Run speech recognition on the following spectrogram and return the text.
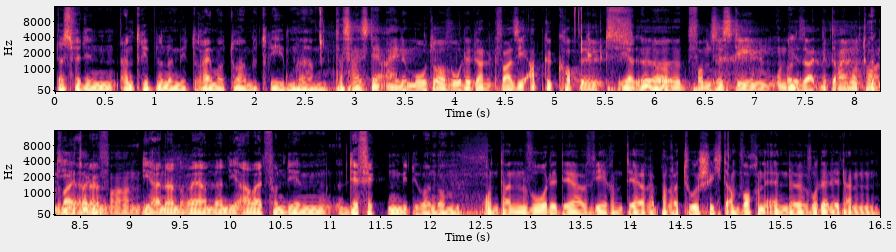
dass wir den Antrieb nur noch mit drei Motoren betrieben haben. Das heißt, der eine Motor wurde dann quasi abgekoppelt ja, genau. äh, vom System und, und, ihr seid mit drei Motoren weitergefahren. Anderen, die anderen drei haben dann die Arbeit von dem Defekten mit übernommen. Und dann wurde der während der Reparaturschicht am Wochenende, wurde der dann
